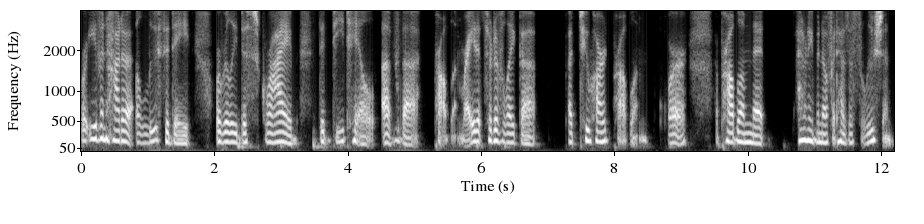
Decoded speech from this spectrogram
or even how to elucidate or really describe the detail of the problem, right? It's sort of like a, a too hard problem or a problem that I don't even know if it has a solution.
